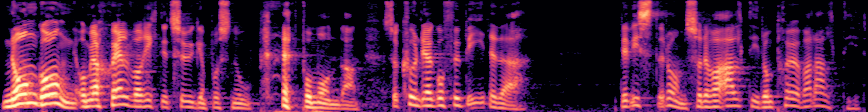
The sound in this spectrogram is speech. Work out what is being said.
Någon gång, om jag själv var riktigt sugen på snop på måndagen, så kunde jag gå förbi det där. Det visste de, så det var alltid, de prövade alltid.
